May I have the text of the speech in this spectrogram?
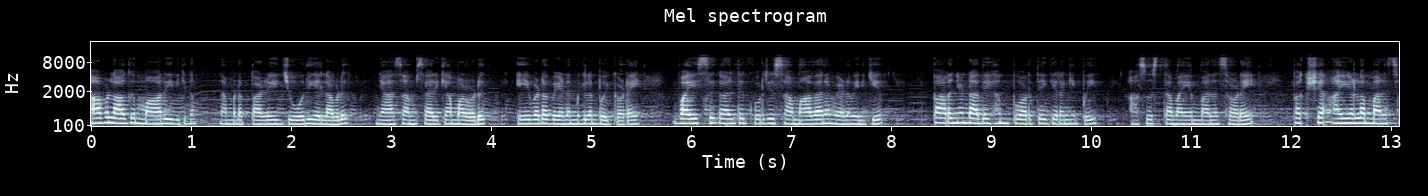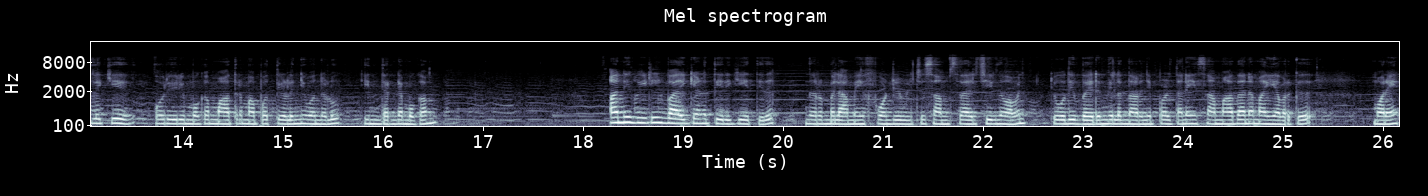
അവളാകെ മാറിയിരിക്കുന്നു. നമ്മുടെ പഴയ ജ്യോതിയല്ല അവൾ ഞാൻ സംസാരിക്കാൻ അവളോട്. എവിടെ വേണമെങ്കിലും പോയിക്കോട്ടെ. വയസ്സുകാലത്ത് കുറച്ച് സമാധാനം വേണം എനിക്ക്. പറഞ്ഞുകൊണ്ട് അദ്ദേഹം പുറത്തേക്ക് ഇറങ്ങിപ്പോയി. അസ്വസ്ഥമായ മനസ്സോടെ. പക്ഷെ അയാളുടെ മനസ്സിലേക്ക് ഒരു മുഖം മാത്രം അപ്പോൾ തെളിഞ്ഞു വന്നുള്ളൂ. ഇന്ദ്രന്റെ മുഖം. അനു വീട്ടിൽ വൈകിയാണ് തിരികെ എത്തിയത്. നിർമ്മലാമ്മയെ ഫോണിൽ വിളിച്ച് സംസാരിച്ചിരുന്നു അവൻ. ജ്യോതി വരുന്നില്ലെന്നറിഞ്ഞപ്പോൾ തന്നെ സമാധാനമായി അവർക്ക് മോനെ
